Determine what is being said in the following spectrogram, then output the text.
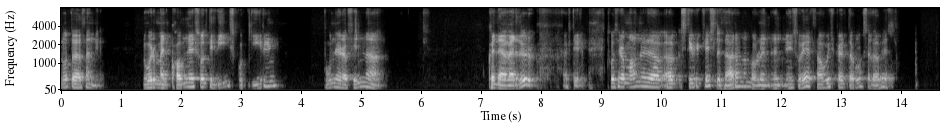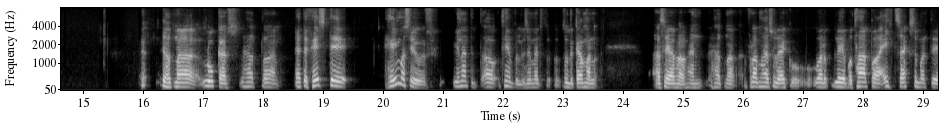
nota það þannig. Nú eru menn komnir svolítið í sko gýrin búinir að finna hvernig það verður eftir 2-3 mánuði af, af stífri kesslu, það er annan mál en, en eins og er, þá virkar þetta rosalega vel. Hérna, Lukas hérna, þetta er fyrsti heimasigur United á tímpölu sem er svolítið gaman að segja frá en hérna, framhæðsuleik var liðið búið að tapa 1-6 um hætti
